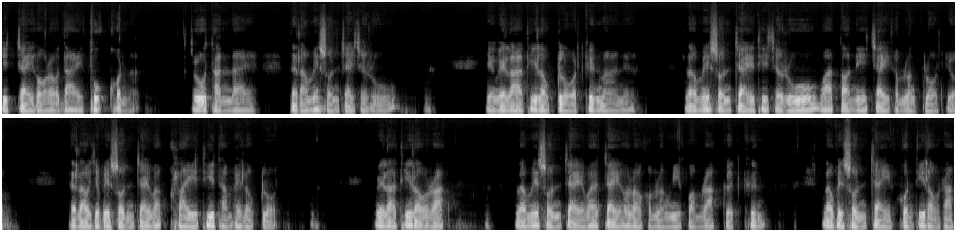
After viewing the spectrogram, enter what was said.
จิตใจของเราได้ทุกคนรู้ทันได้ แต่เราไม่สนใจจะรู้ อย่างเวลาที่เราโกรธขึ้นมาเนี่ย เราไม่สนใจที่จะรู้ว่าตอนนี้ใจกำลังโกรธอยู่ แต่เราจะไปสนใจว่าใครที่ทำให้เราโกรธ เวลาที่เรารัก เราไม่สนใจว่าใจของเรากำลังมีความรักเกิดขึ้น เราไปสนใจคนที่เรารัก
